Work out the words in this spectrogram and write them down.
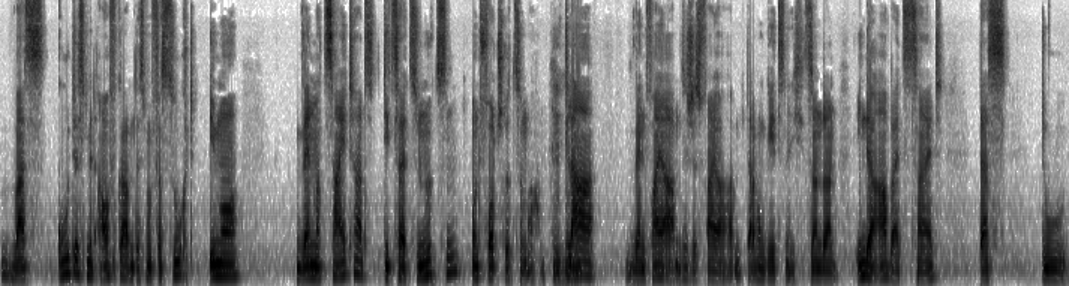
was Gutes mit Aufgaben, dass man versucht, immer, wenn man Zeit hat, die Zeit zu nutzen und Fortschritt zu machen. Mhm. Klar, wenn Feierabend ist, ist Feierabend. Darum geht's nicht. Sondern in der Arbeitszeit, dass du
